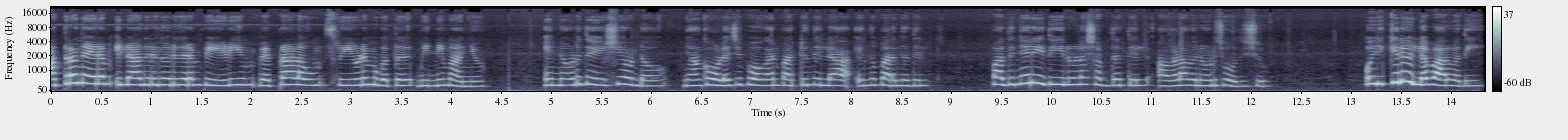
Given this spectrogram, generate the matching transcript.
അത്ര നേരം ഇല്ലാതിരുന്ന ഒരുതരം പേടിയും വെപ്രാളവും ശ്രീയുടെ മുഖത്ത് മിന്നിമാഞ്ഞു എന്നോട് ദേഷ്യമുണ്ടോ? ഞാൻ കോളേജിൽ പോകാൻ പറ്റുന്നില്ല എന്ന് പറഞ്ഞതിൽ പതിഞ്ഞ രീതിയിലുള്ള ശബ്ദത്തിൽ അവൾ അവനോട് ചോദിച്ചു. ഒരിക്കലുമില്ല പാർവതി.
